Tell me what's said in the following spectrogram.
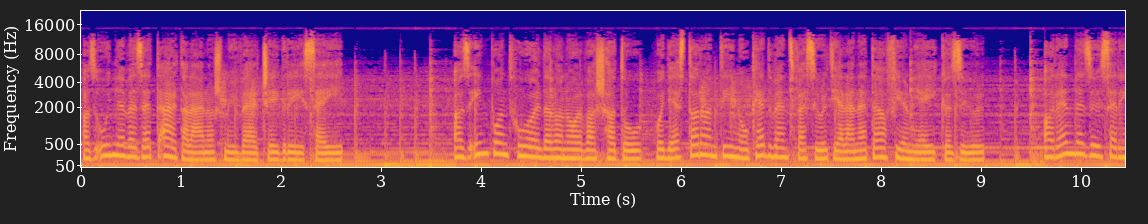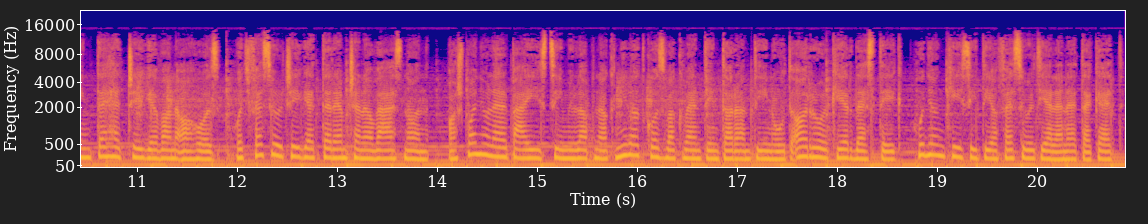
az úgynevezett általános műveltség részei. Az in.hu oldalon olvasható, hogy ez Tarantino kedvenc feszült jelenete a filmjei közül. A rendező szerint tehetsége van ahhoz, hogy feszültséget teremtsen a vásznon. A Spanyol El País című lapnak nyilatkozva Quentin Tarantinót arról kérdezték, hogyan készíti a feszült jeleneteket,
